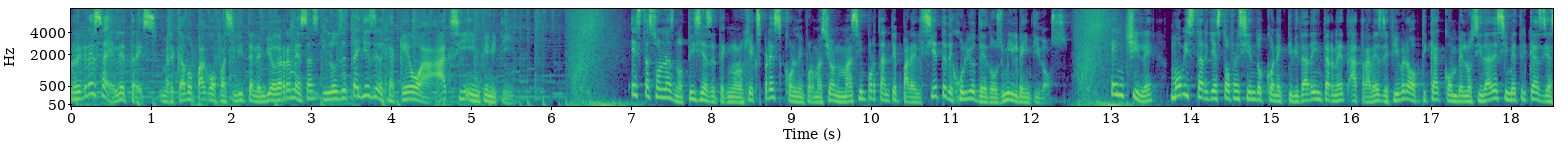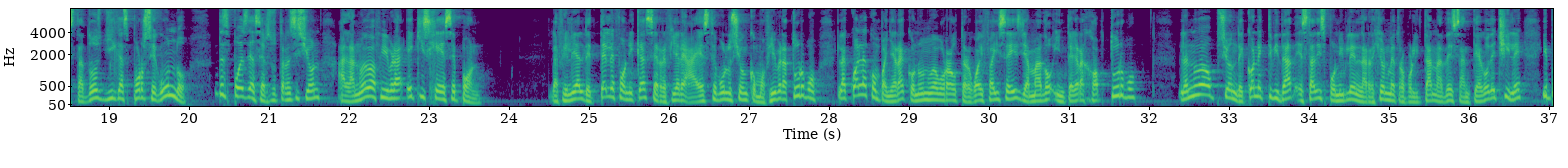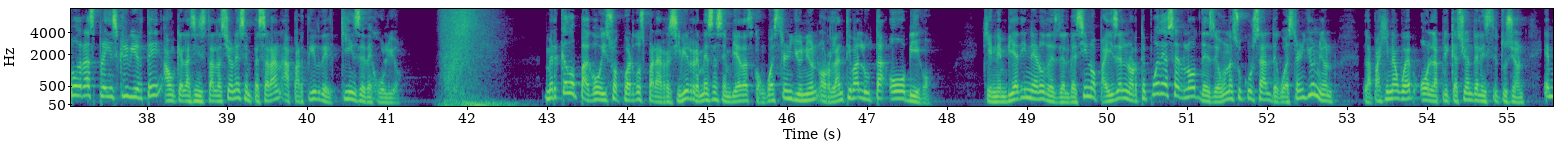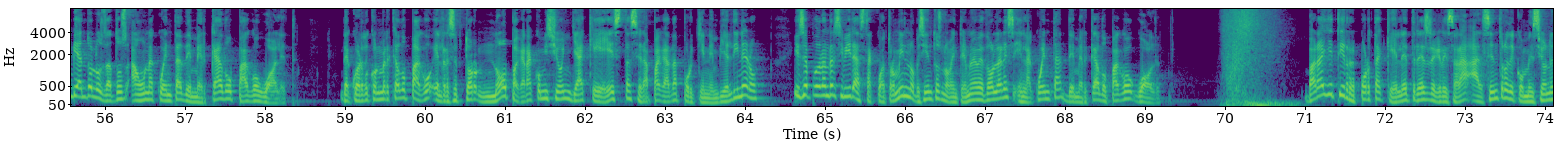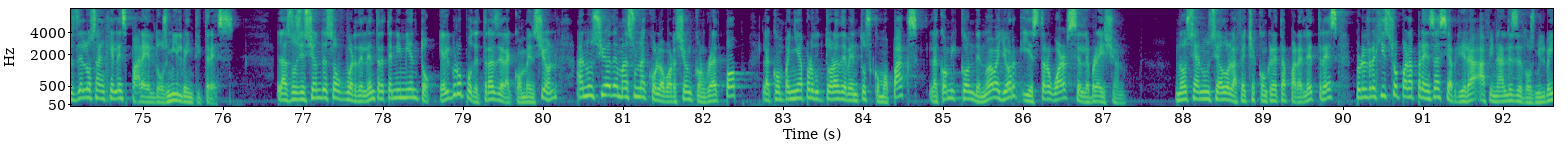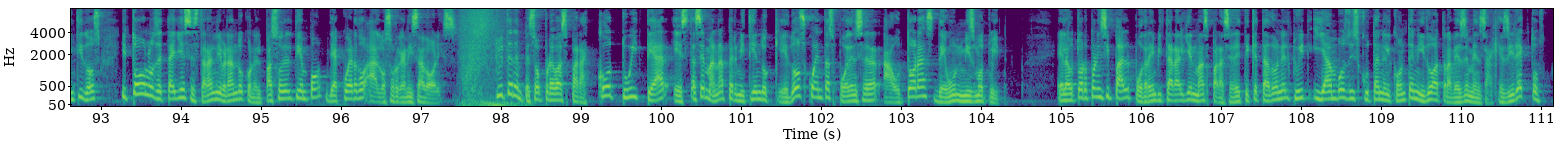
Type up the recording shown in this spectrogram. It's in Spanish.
Regresa el E3. Mercado Pago facilita el envío de remesas y los detalles del hackeo a Axie Infinity. Estas son las noticias de Tecnología Express con la información más importante para el 7 de julio de 2022. En Chile, Movistar ya está ofreciendo conectividad de Internet a través de fibra óptica con velocidades simétricas de hasta 2 GB por segundo, después de hacer su transición a la nueva fibra XGS PON. La filial de Telefónica se refiere a esta evolución como fibra turbo, la cual acompañará con un nuevo router Wi-Fi 6 llamado Integra Hub Turbo. La nueva opción de conectividad está disponible en la región metropolitana de Santiago de Chile y podrás preinscribirte, aunque las instalaciones empezarán a partir del 15 de julio. Mercado Pago hizo acuerdos para recibir remesas enviadas con Western Union, Orlanti Valuta o Vigo. Quien envía dinero desde el vecino país del norte puede hacerlo desde una sucursal de Western Union, la página web o la aplicación de la institución, enviando los datos a una cuenta de Mercado Pago Wallet. De acuerdo con Mercado Pago, el receptor no pagará comisión ya que ésta será pagada por quien envía el dinero y se podrán recibir hasta 4.999 dólares en la cuenta de Mercado Pago Wallet. Variety reporta que el E3 regresará al Centro de Convenciones de Los Ángeles para el 2023. La Asociación de Software del Entretenimiento, el grupo detrás de la convención, anunció además una colaboración con Red Pop, la compañía productora de eventos como PAX, la Comic Con de Nueva York y Star Wars Celebration. No se ha anunciado la fecha concreta para el E3, pero el registro para prensa se abrirá a finales de 2022 y todos los detalles se estarán librando con el paso del tiempo de acuerdo a los organizadores. Twitter empezó pruebas para co-tuitear esta semana permitiendo que dos cuentas pueden ser autoras de un mismo tweet. El autor principal podrá invitar a alguien más para ser etiquetado en el tweet y ambos discutan el contenido a través de mensajes directos.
